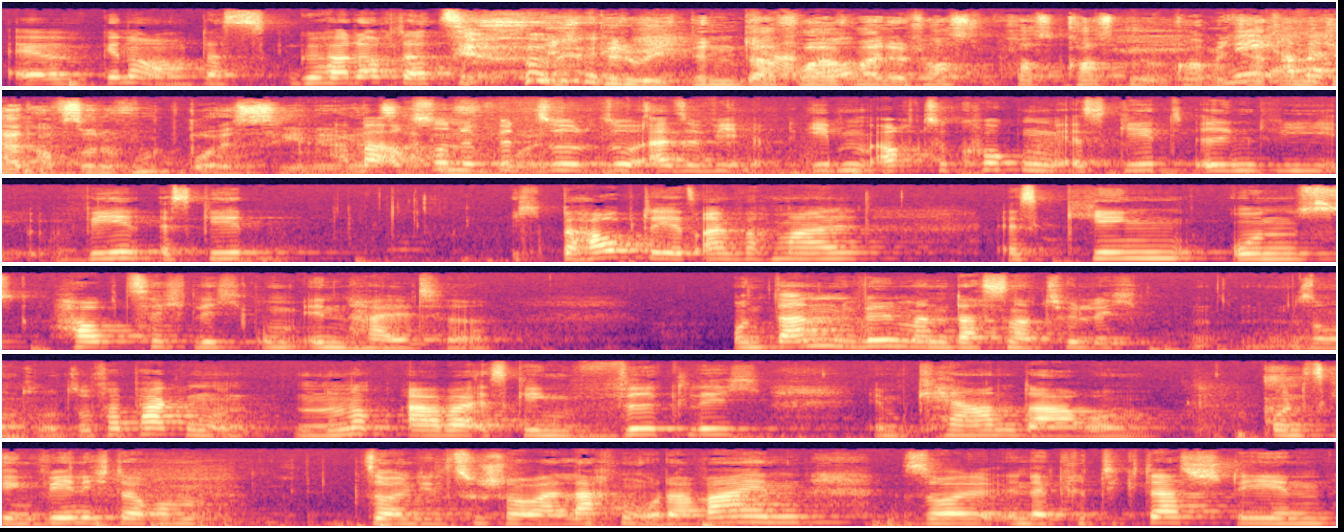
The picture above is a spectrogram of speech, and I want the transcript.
äh, genau, das gehört auch dazu. Ich bin, ich bin da voll auf meine Post Post Kosten gekommen. Ich Nee, hatte mich aber- halt auf so eine Foodboy-Szene die Aber auch so eine, so, so, also wie, eben auch zu gucken, es geht irgendwie, wen, es geht, ich behaupte jetzt einfach mal, es ging uns hauptsächlich um Inhalte. Und dann will man das natürlich so und so und so verpacken, und, ne, aber es ging wirklich im Kern darum. Und es ging wenig darum, sollen die Zuschauer lachen oder weinen, soll in der Kritik das stehen,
